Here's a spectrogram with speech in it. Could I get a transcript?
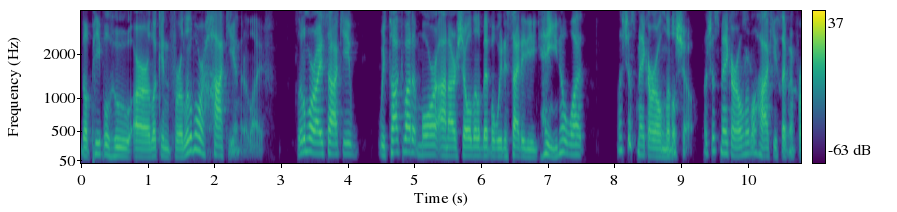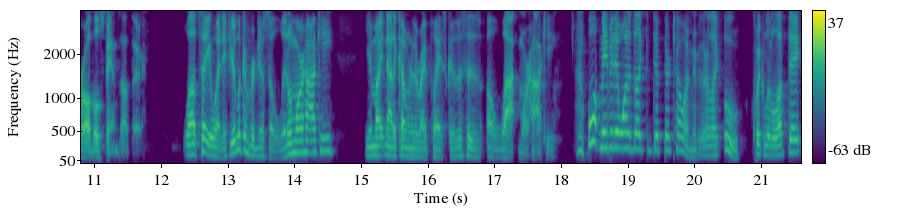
the people who are looking for a little more hockey in their life, a little more ice hockey. We talked about it more on our show a little bit, but we decided, hey, you know what? Let's just make our own little show. Let's just make our own little hockey segment for all those fans out there. Well, I'll tell you what, if you're looking for just a little more hockey, you might not have come to the right place because this is a lot more hockey. Well, maybe they wanted to like to dip their toe in. Maybe they're like, ooh, quick little update,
